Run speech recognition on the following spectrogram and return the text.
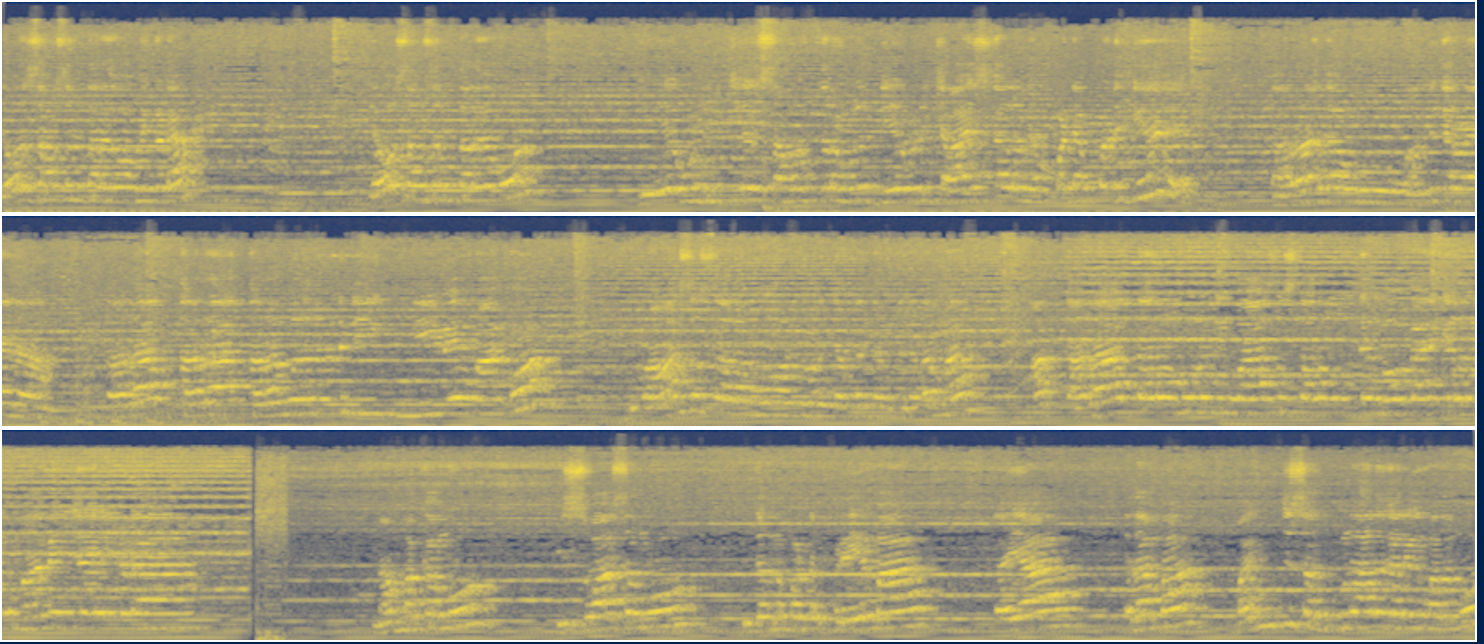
ఎవరి సంవత్సరం తరగవు ఇక్కడ? ఎవరి సంవత్సరం తరగవు? దేవుడిచ్చే సంవత్సరములు దేవుడి ఆయుష్కాలం ఎప్పటిప్పటికీ తరగవు. అందుకని తర తర తరముల నుండి నీ నీవే మాకు నివాస స్థలము అని చెప్పండి కదమ్మా ఆ తరాతరములు నివాస స్థలం ఉంటే లోకానికి వెళ్ళాలి చేయాలి ఇక్కడ? నమ్మకము విశ్వాసము ఇతరుల పట్ల ప్రేమ దయ కదమ్మా? మంచి సద్గుణాలు కలిగి మనము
